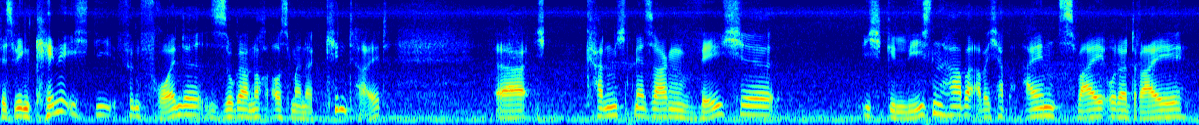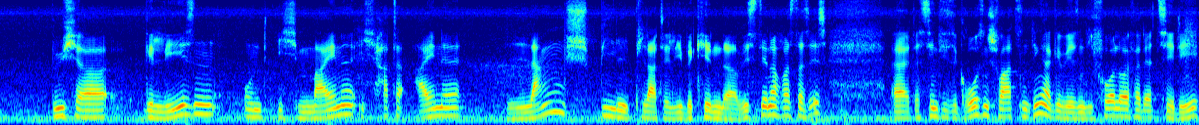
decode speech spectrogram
Deswegen kenne ich die fünf Freunde sogar noch aus meiner Kindheit. Ich kann nicht mehr sagen, welche ich gelesen habe, aber ich habe ein, zwei oder drei Bücher gelesen und ich meine, ich hatte eine Langspielplatte, liebe Kinder. Wisst ihr noch, was das ist? Äh, das sind diese großen schwarzen Dinger gewesen, die Vorläufer der CD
